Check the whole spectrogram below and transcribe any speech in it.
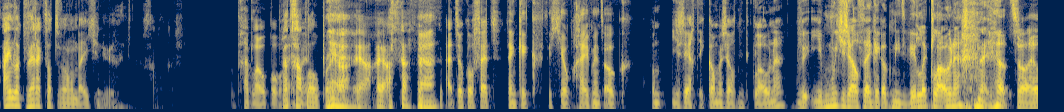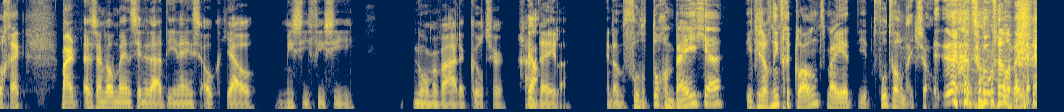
eindelijk werkt dat wel een beetje nu het gaat lopen. Het gaat lopen, ja. Ja, ja, ja. ja. Het is ook wel vet, denk ik, dat je op een gegeven moment ook... Want je zegt, ik kan mezelf niet klonen. Je moet jezelf denk ik ook niet willen klonen. Nee. dat is wel heel gek. Maar er zijn wel mensen inderdaad die ineens ook jouw missie, visie, normen, waarden, culture gaan ja. delen. En dan voelt het toch een beetje die heb je zelf niet gekloond, maar je, je het voelt wel een beetje zo. het voelt wel een beetje.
